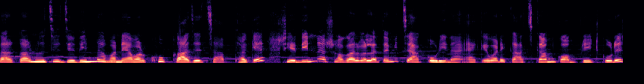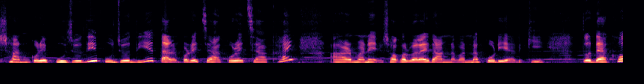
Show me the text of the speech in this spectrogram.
তার কারণ হচ্ছে যেদিন না মানে আমার খুব কাজের চাপ থাকে, সেদিন না সকালবেলাতে আমি চা করি না। একেবারে কাজকাম কমপ্লিট করে, স্নান করে পুজো দিই, পুজো দিয়ে তারপরে চা করে চা খাই, আর মানে সকালবেলায় রান্নাবান্না করি আর কি। তো দেখো,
